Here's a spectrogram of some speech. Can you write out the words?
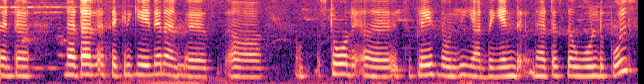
that uh, that are segregated and stored it's placed only at the end. That is the old poles.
